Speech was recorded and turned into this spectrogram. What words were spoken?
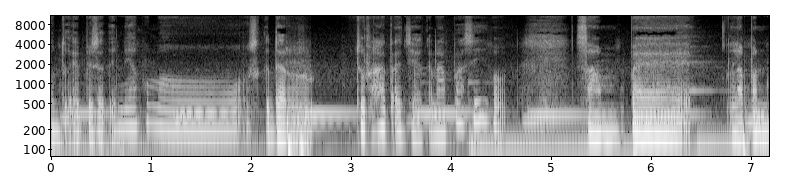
untuk episode ini aku mau sekedar curhat aja. Kenapa sih kok sampai 18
